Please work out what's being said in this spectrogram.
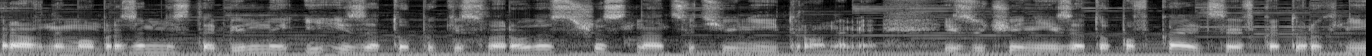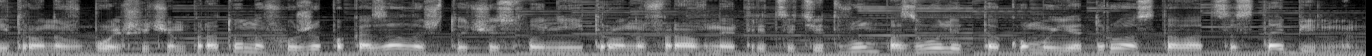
Равным образом нестабильны и изотопы кислорода с 16 нейтронами. Изучение изотопов кальция, в которых нейтронов больше, чем протонов, уже показало, что число нейтронов, равное 32, позволит такому ядру оставаться стабильным.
